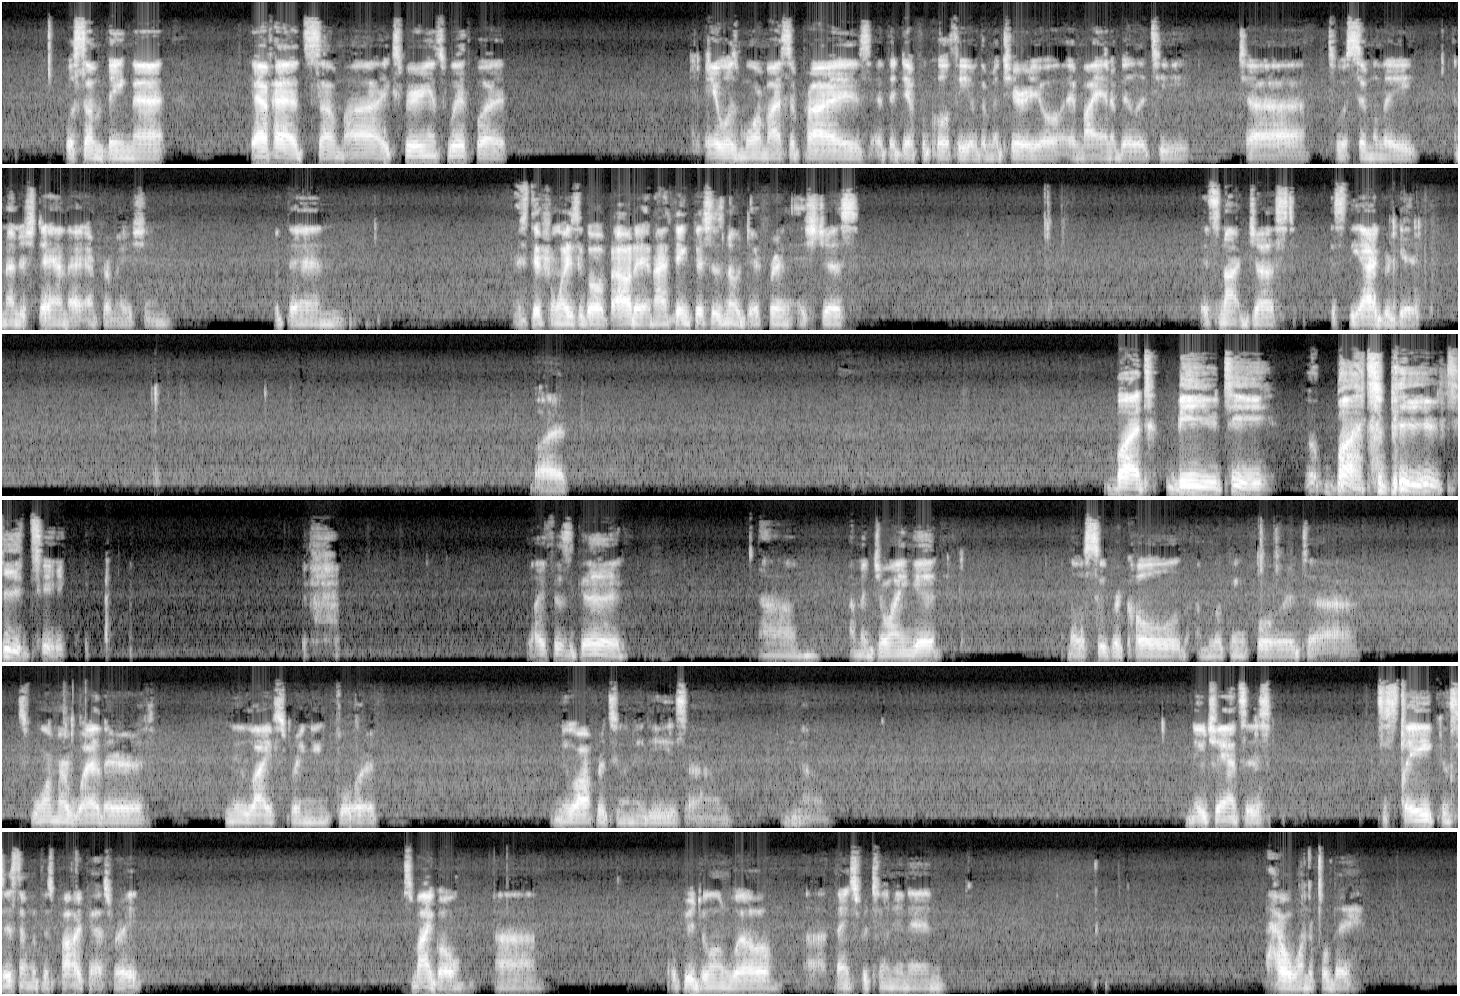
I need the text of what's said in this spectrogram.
was something that I've had some uh, experience with, but it was more my surprise at the difficulty of the material and my inability to to assimilate and understand that information. But then there's different ways to go about it, and I think this is no different. It's just it's not just it's the aggregate, but but B U T, but B U T T. Life is good. Um, I'm enjoying it. It's super cold, I'm looking forward to uh, it's warmer weather, new life springing forth. new opportunities, um, you know, new chances to stay consistent with this podcast, right? It's my goal. Uh, hope you're doing well. Uh, thanks for tuning in. Have a wonderful day.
